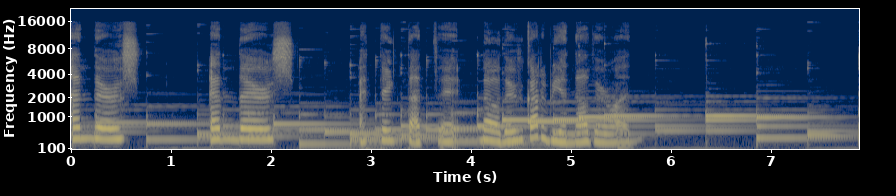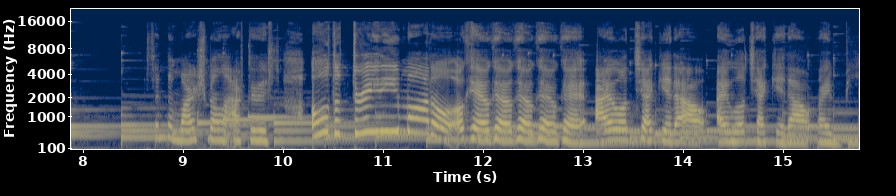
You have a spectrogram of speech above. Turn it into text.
And there's... And there's... I think that's it. No, there's gotta be another one. Send the marshmallow after this. Oh, the 3D model! Okay, okay, okay, okay, okay. I will check it out. I will check it out, my B.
